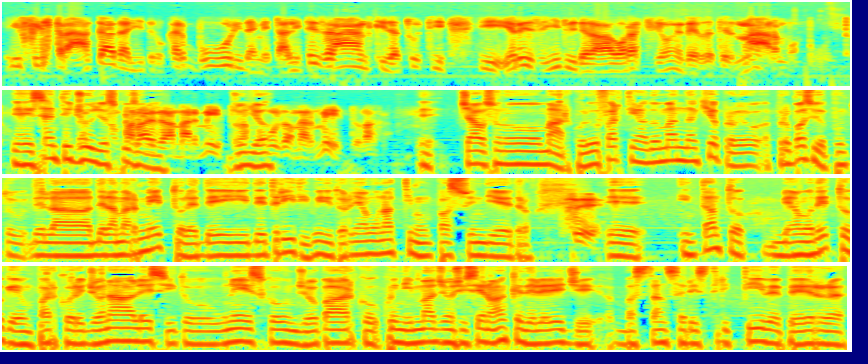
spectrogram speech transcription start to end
infiltrata dagli idrocarburi, dai metalli pesanti, da tutti i residui della lavorazione del, del marmo appunto. Eh, senti Giulio, scusa. parlare della marmettola, Giulio? la famosa marmettola. Eh, ciao, sono Marco. Volevo farti una domanda anch'io proprio a proposito appunto della, della marmettola e dei detriti, quindi torniamo un attimo un passo indietro. Sì. Eh, intanto abbiamo detto che è un parco regionale, sito UNESCO, un geoparco, quindi immagino ci siano anche delle leggi abbastanza restrittive per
